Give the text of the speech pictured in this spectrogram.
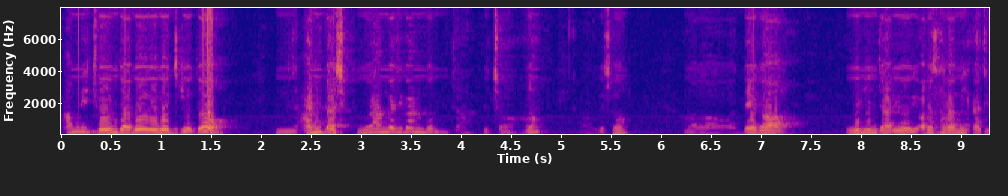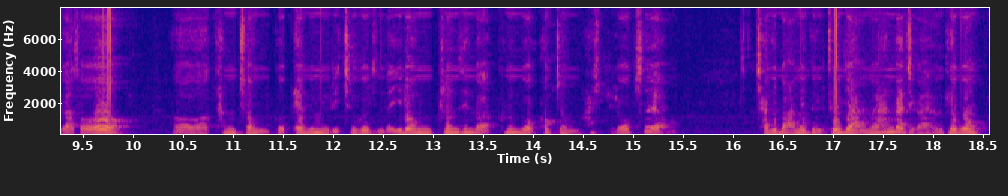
아무리 좋은 자료 올려드려도 음, 아니다 싶으면 안 가져가는 겁니다. 그렇죠? 어, 그래서 어, 내가 올린 자료 여러 사람이 가져가서 어, 당첨 그 배분율이 적어진다 이런 그런 생각 그런 거 걱정하실 필요 없어요. 자기 마음에 들, 지 않으면 한 가지가요. 하고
